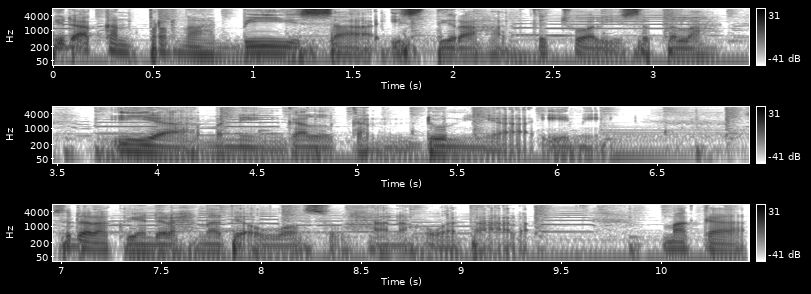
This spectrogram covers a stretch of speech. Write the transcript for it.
tidak akan pernah bisa istirahat kecuali setelah ia meninggalkan dunia ini. Saudaraku yang dirahmati Allah Subhanahu wa taala. Maka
